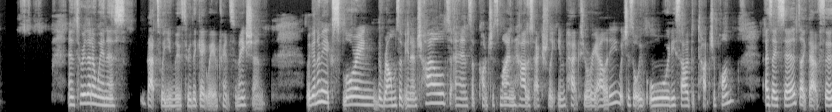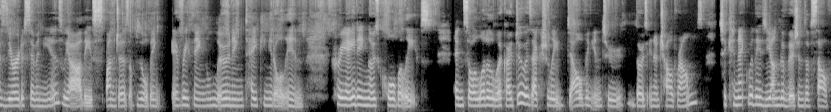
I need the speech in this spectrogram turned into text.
And through that awareness, that's where you move through the gateway of transformation. We're going to be exploring the realms of inner child and subconscious mind and how this actually impacts your reality, which is what we've already started to touch upon as I said, like that first zero to seven years, we are these sponges absorbing everything, learning, taking it all in, creating those core beliefs. And so a lot of the work I do is actually delving into those inner child realms to connect with these younger versions of self.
